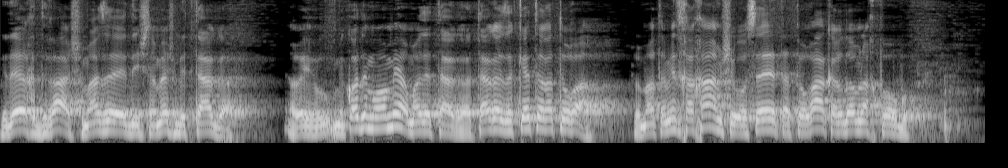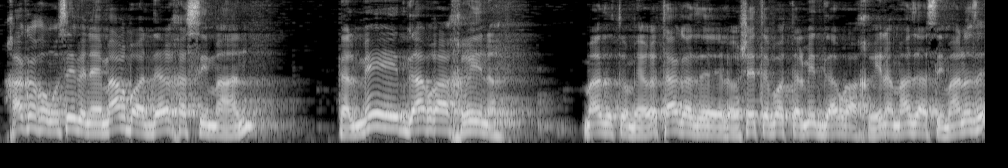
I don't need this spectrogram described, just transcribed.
בדרך דרש, מה זה להשתמש בטגה? הרי הוא, מקודם הוא אומר, מה זה טגה? טגה זה כתר התורה. כלומר, תלמיד חכם שהוא עושה את התורה קרדום לחפור בו. אחר כך הוא מוסיף, ונאמר בו על דרך הסימן, תלמיד גברא אחרינה. מה זאת אומרת? טגה זה לראשי תיבות תלמיד גברא אחרינה, מה זה הסימן הזה?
